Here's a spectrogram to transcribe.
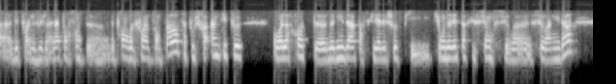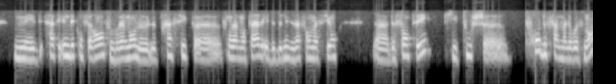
euh, du point de vue de l'importance de, de, prendre soin de son corps. Ça touchera un petit peu au halachot de, Nida parce qu'il y a des choses qui, ont des répercussions sur, euh, sur. Mais ça, c'est une des conférences où vraiment le, principe euh, fondamental est de donner des informations de santé qui touchent trop de femmes malheureusement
